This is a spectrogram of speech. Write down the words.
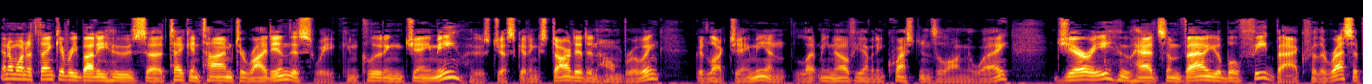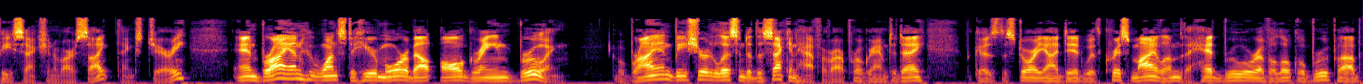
And I want to thank everybody who's uh, taken time to write in this week, including Jamie, who's just getting started in homebrewing. Good luck, Jamie, and let me know if you have any questions along the way. Jerry, who had some valuable feedback for the recipe section of our site. Thanks, Jerry. And Brian, who wants to hear more about all grain brewing. Well, Brian, be sure to listen to the second half of our program today because the story I did with Chris Milam, the head brewer of a local brew pub,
